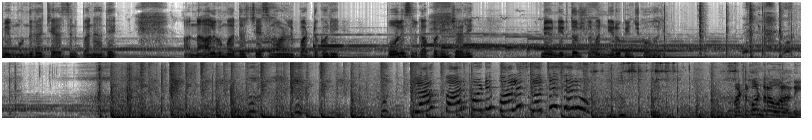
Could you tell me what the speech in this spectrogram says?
మేము ముందుగా చేయాల్సిన పని అదే. ఆ నాలుగు మర్డర్స్ చేసిన వాళ్ళని పట్టుకొని పోలీసులకు అప్పగించాలి. మేము నిర్దోషులమని నిరూపించుకోవాలి. పట్టుకొని రా వాళ్ళని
